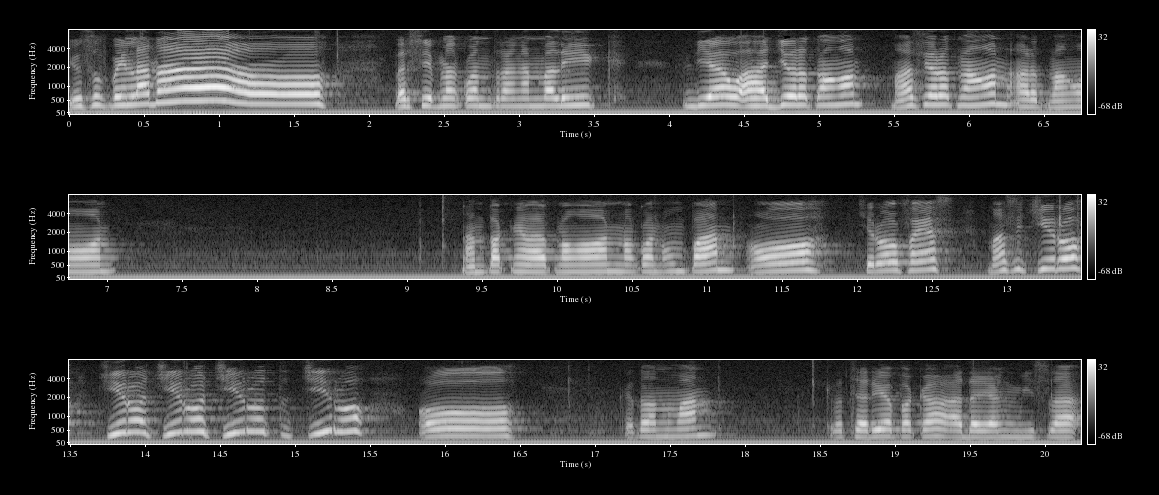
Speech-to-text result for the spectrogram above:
Yusuf Mailana. Oh. Persib melakukan serangan balik. Dia Haji Mangon. Masih Mangon. Mangon. Nampaknya Mangon melakukan umpan. Oh. Ciro Alves. Masih Ciro. Ciro, Ciro, Ciro, Ciro. Oh. Oke teman-teman kita cari apakah ada yang bisa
